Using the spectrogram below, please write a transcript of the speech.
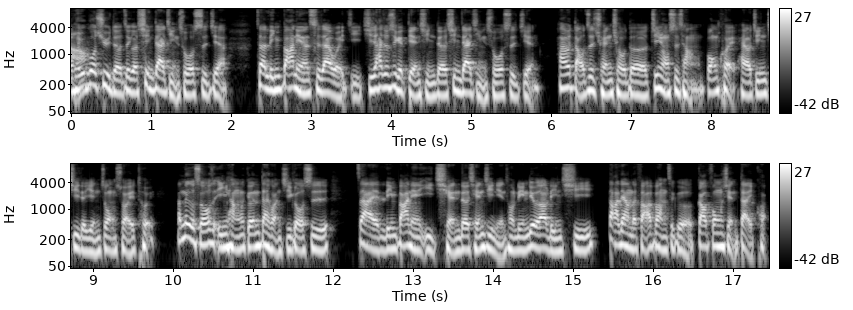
我回顾过去的这个信贷紧缩事件。在零八年的次贷危机，其实它就是一个典型的信贷紧缩事件，它会导致全球的金融市场崩溃，还有经济的严重衰退。那那个时候是银行跟贷款机构是在零八年以前的前几年，从零六到零七，大量的发放这个高风险贷款，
